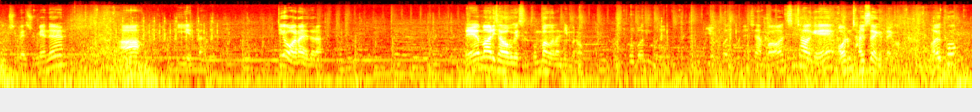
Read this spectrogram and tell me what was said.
훔치 매주면은 아 이기겠다. 뛰어와라 얘들아. 네 마리 잡아보겠습니다 돈방은하님으로. 다시 한번 침착하게. 얼음 잘 써야겠다 이거. 아이쿠!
